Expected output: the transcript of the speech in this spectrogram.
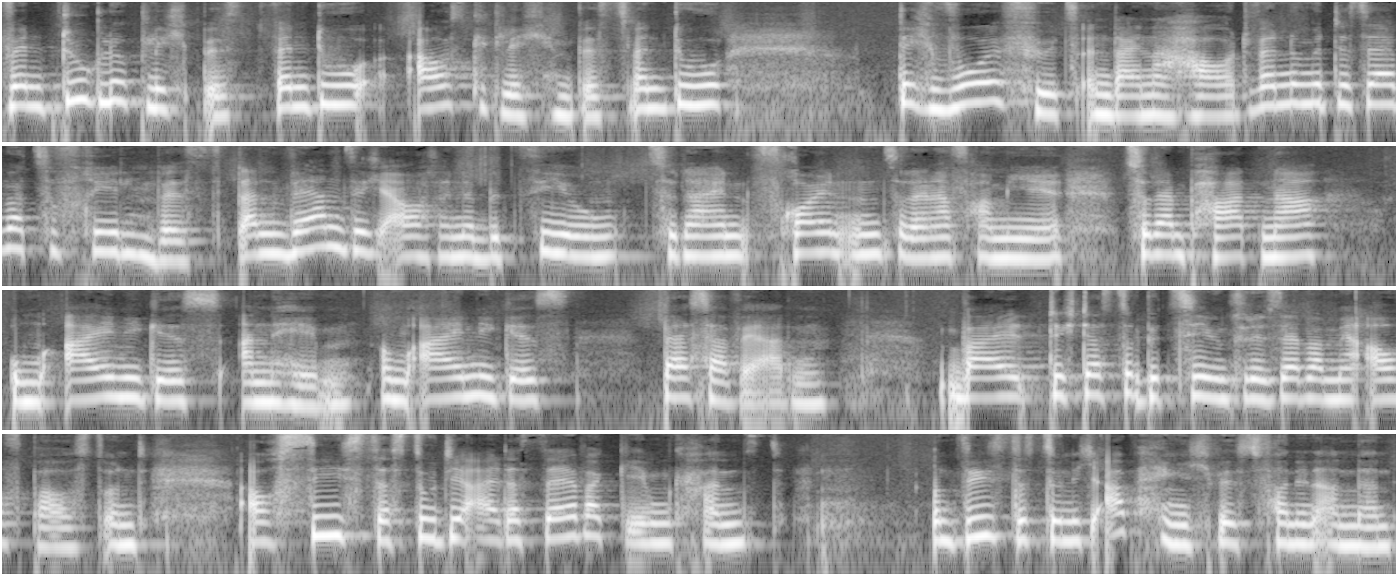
Wenn du glücklich bist, wenn du ausgeglichen bist, wenn du dich wohlfühlst in deiner Haut, wenn du mit dir selber zufrieden bist, dann werden sich auch deine Beziehungen zu deinen Freunden, zu deiner Familie, zu deinem Partner um einiges anheben, um einiges besser werden. Weil durch das du die Beziehung zu dir selber mehr aufbaust und auch siehst, dass du dir all das selber geben kannst und siehst, dass du nicht abhängig bist von den anderen,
